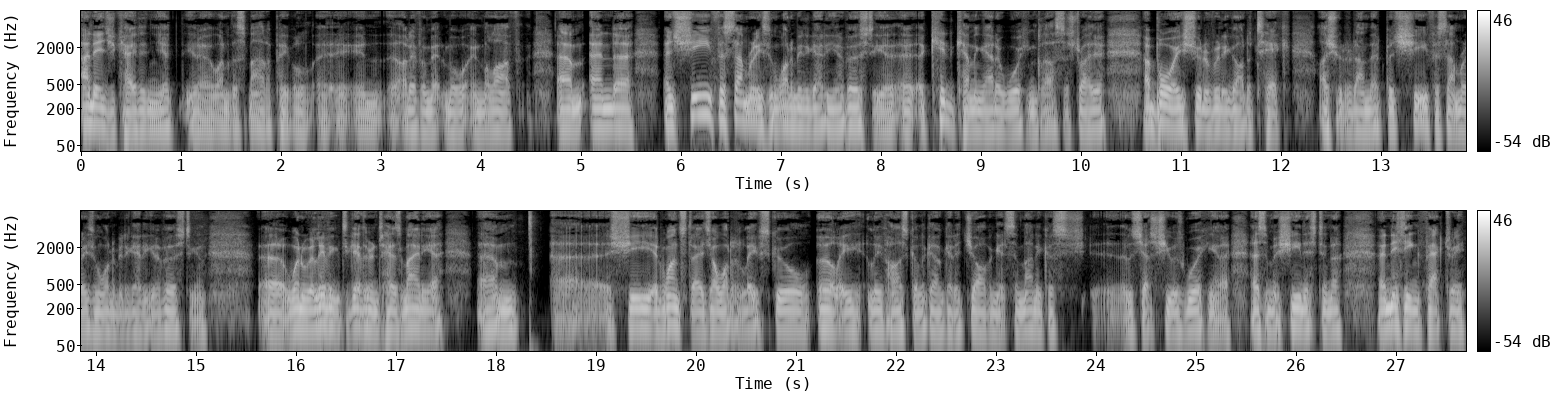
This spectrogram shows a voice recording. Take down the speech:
uneducated and yet you know one of the smarter people in, I'd ever met in my, in my life. Um, and uh, and she, for some reason, wanted me to go to university. A, a, kid coming out of working class Australia, a boy should have really gone to tech. I should have done that, but she, for some reason, wanted me to go to university. And uh, when we were living together in Tasmania, um, um, uh, she at one stage I wanted to leave school early, leave high school, and go and get a job and get some money because it was just she was working a, as a machinist in a, a knitting factory,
